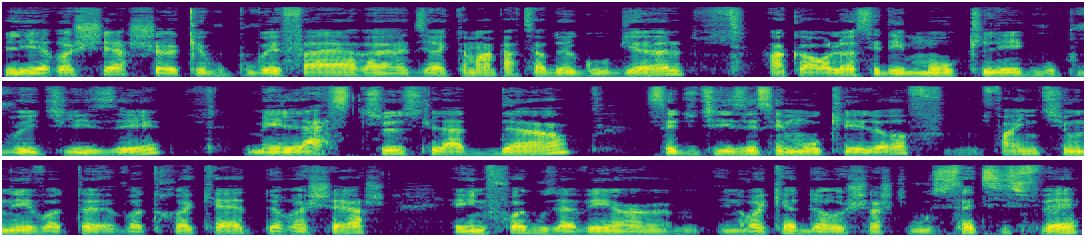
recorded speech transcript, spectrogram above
les recherches que vous pouvez faire euh, directement à partir de Google. Encore là, c'est des mots-clés que vous pouvez utiliser, mais l'astuce là-dedans, c'est d'utiliser ces mots-clés-là, fine-tuner votre, votre requête de recherche, et une fois que vous avez une requête de recherche qui vous satisfait,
